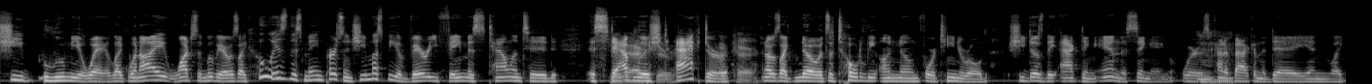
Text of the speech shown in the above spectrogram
she blew me away. Like when I watched the movie, I was like, "Who is this main person? She must be a very famous, talented, established actor. actor." Okay. And I was like, "No, it's a totally unknown 14-year-old. She does the acting and the singing, whereas Mm-hmm. kind of back in the day, in like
